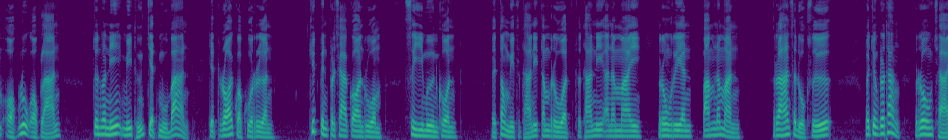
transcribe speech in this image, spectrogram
ำออกลูกออกหลาน จนวันนี้มีถึงเจ็ดหมู่บ้าน เจ็ดร้อยกว่าครัวเรือน คิดเป็นประชากรรวมสี่หมื่นคนเลยต้องมีสถานีตำรวจ สถานีอนามัย โรงเรียน ปั๊มน้ำมัน ร้านสะดวกซื้อ ไปจนกระทั่งโรงฉาย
